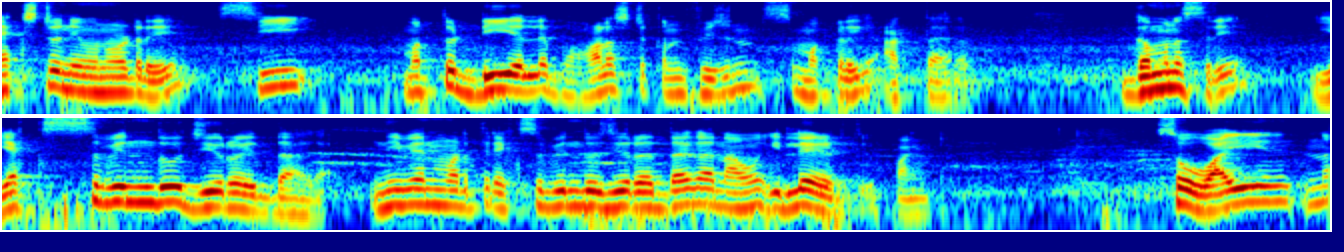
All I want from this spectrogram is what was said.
ನೆಕ್ಸ್ಟ್ ನೀವು ನೋಡಿರಿ ಸಿ ಮತ್ತು ಡಿ ಅಲ್ಲೇ ಬಹಳಷ್ಟು ಕನ್ಫ್ಯೂಷನ್ಸ್ ಮಕ್ಕಳಿಗೆ ಆಗ್ತಾ ಇರೋದು. ಗಮನಿಸ್ರಿ ಎಕ್ಸ್ ಬಿಂದು ಜೀರೋ ಇದ್ದಾಗ, ನೀವೇನು ಮಾಡ್ತೀರಿ? ಎಕ್ಸ್ ಬಿಂದು ಜೀರೋ ಇದ್ದಾಗ ನಾವು ಇಲ್ಲೇ ಇಡ್ತೀವಿ ಪಾಯಿಂಟ್ ಸೊ ವೈನ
